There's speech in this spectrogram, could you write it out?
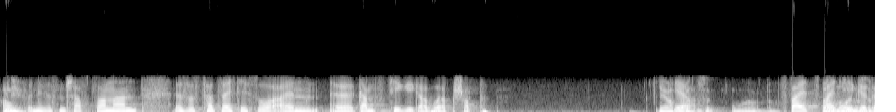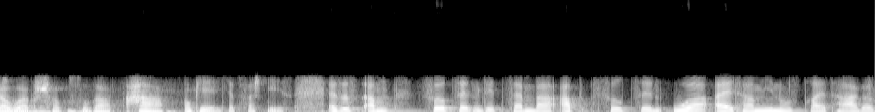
Auf Nee. in die Wissenschaft, sondern es ist tatsächlich so ein äh, ganztägiger Workshop. ja, Ja. 14 Uhr. ne? Zwei, War 9 zweitägiger Workshop mhm. sogar. Aha, okay, jetzt verstehe ich es. Es ist am 14. Dezember ab 14 Uhr, Alter minus drei Tage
